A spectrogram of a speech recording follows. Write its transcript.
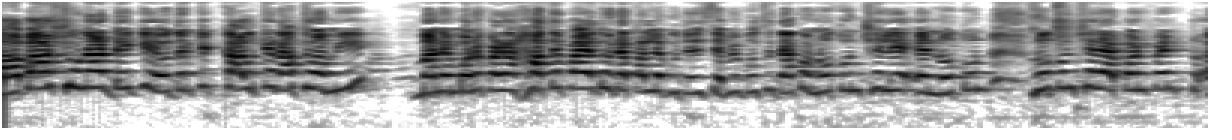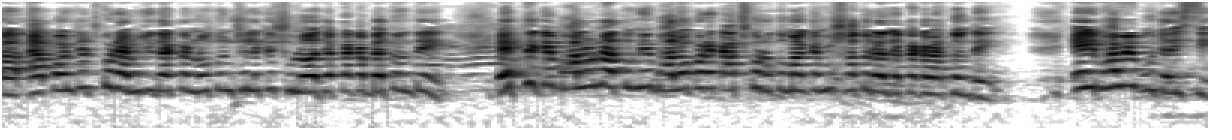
বাবা, সোনার ডেকে ওদেরকে কালকে রাতে আমি মানে মনে করে হাতে পায়ে ধরে পারলে বুঝাইছি। আমি বলছি, দেখো, নতুন ছেলে, এ নতুন নতুন ছেলে অ্যাপয়েন্টমেন্ট অ্যাপয়েন্টেড করে আমি যদি একটা নতুন ছেলেকে ষোলো হাজার টাকা বেতন দিই, এর থেকে ভালো না তুমি ভালো করে কাজ করো, তোমাকে আমি সতেরো হাজার টাকা বেতন দিই। এইভাবে বুঝাইছি।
